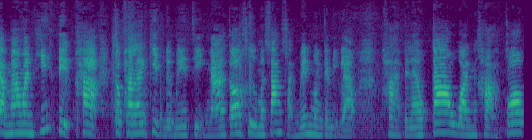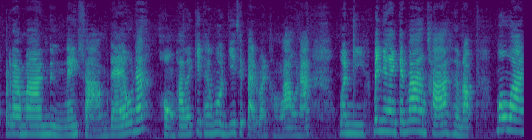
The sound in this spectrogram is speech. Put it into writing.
ลับมาวันที่ 10 ค่ะ กับภารกิจ The Magic นะ ก็คือมาสร้างสรรค์เวทมนต์กันอีกแล้ว ผ่านไปแล้ว 9 วันค่ะ ก็ประมาณ 1 ใน 3 แล้วนะ ของภารกิจทั้งหมด 28 วันของเรานะ วันนี้เป็นยังไงกันบ้างคะสำหรับเมื่อวาน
